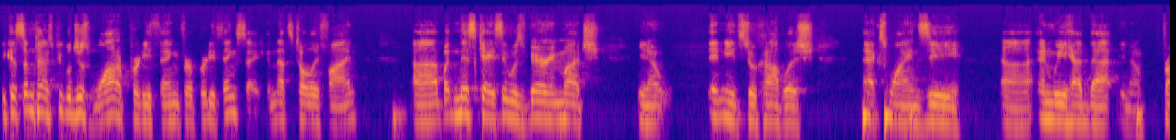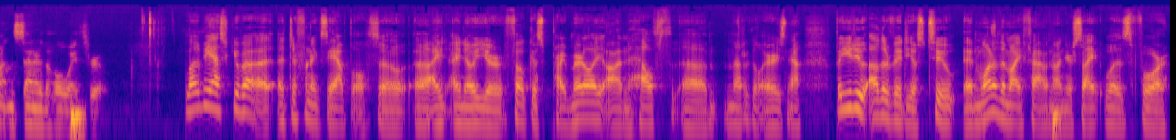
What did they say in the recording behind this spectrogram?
because sometimes people just want a pretty thing for a pretty thing's sake and that's totally fine uh, but in this case it was very much you know it needs to accomplish X, Y, and Z. Uh, and we had that, you know, front and center the whole way through. Let me ask you about a, different example. So uh, I, I, know you're focused primarily on health uh, medical areas now, but you do other videos too. And one of them I found on your site was for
